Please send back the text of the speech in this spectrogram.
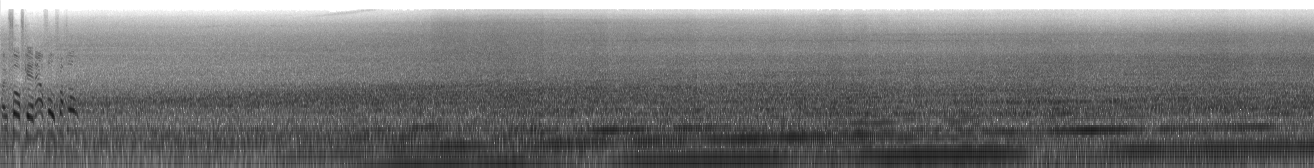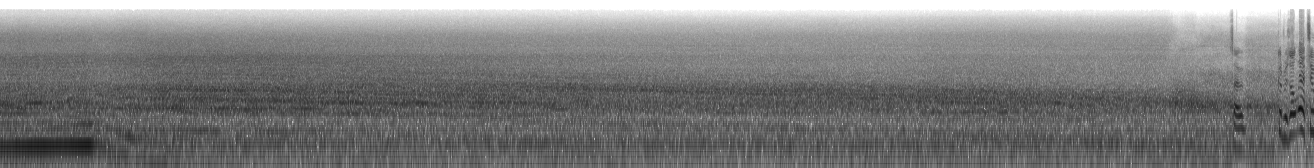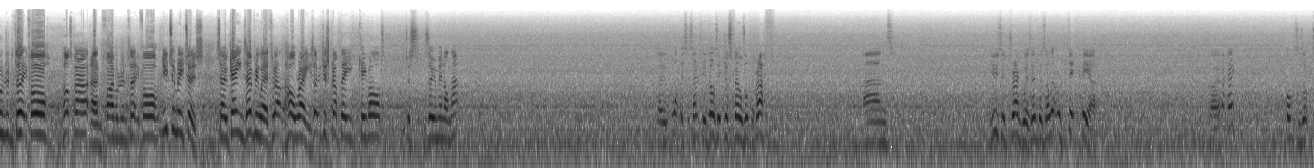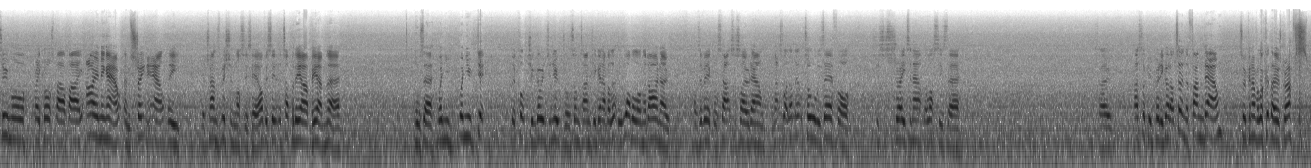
So fourth gear now, full throttle. So good result there, 234 horsepower and 534 newton meters. So gains everywhere throughout the whole range. Let me just grab the keyboard just zoom in on that. So what this essentially does, it just fills up the graph and use the drag wizard. There's a little dip here. So, okay, bumps us up two more brake horsepower by ironing out and straightening out the, the transmission losses here. Obviously at the top of the RPM there, was a, when you when you dip the clutch and go into neutral, sometimes you're going to have a little wobble on the dyno as the vehicle starts to slow down. And that's what that little tool is there for, just to straighten out the losses there. So that's looking pretty good. I'll turn the fan down so we can have a look at those graphs.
